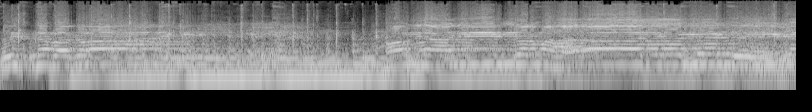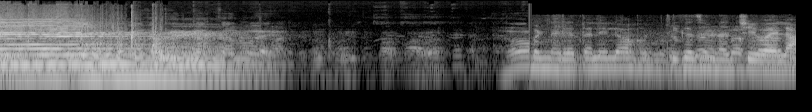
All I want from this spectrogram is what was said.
कृष्ण भगवान स्वामी ज्ञानेश्वर महाराज. भंडाऱ्यात आलेलो आहोत तिघ जण जेवायला.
